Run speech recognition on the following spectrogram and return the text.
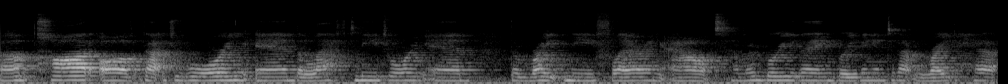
um, part of that drawing in, the left knee drawing in, the right knee flaring out. And we're breathing, breathing into that right hip.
